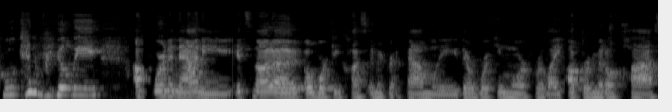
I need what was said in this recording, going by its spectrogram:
Who can really afford a nanny? It's not a, a working class immigrant family. They're working more for like upper middle class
